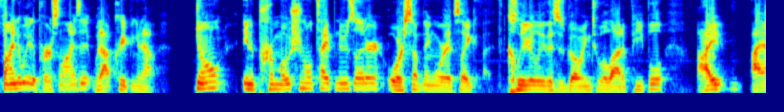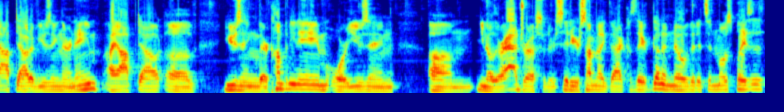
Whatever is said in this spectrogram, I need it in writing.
Find a way to personalize it without creeping it out. Don't in a promotional type newsletter or something where it's like clearly this is going to a lot of people. I I opt out of using their name. I opt out of using their company name or using um, you know their address or their city or something like that because they're going to know that it's in most places.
